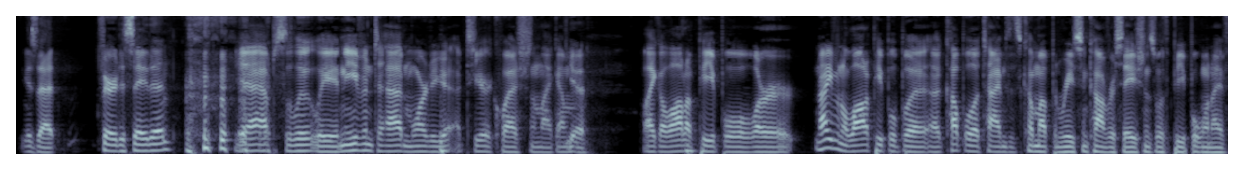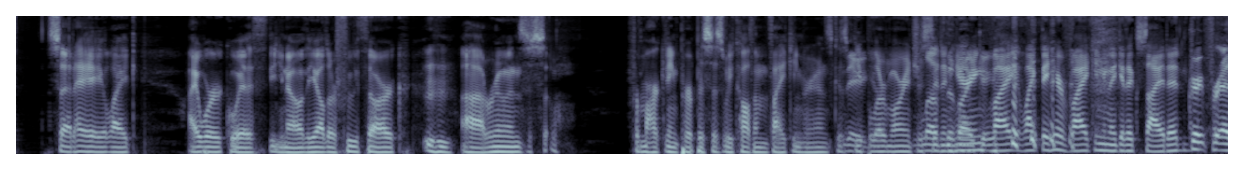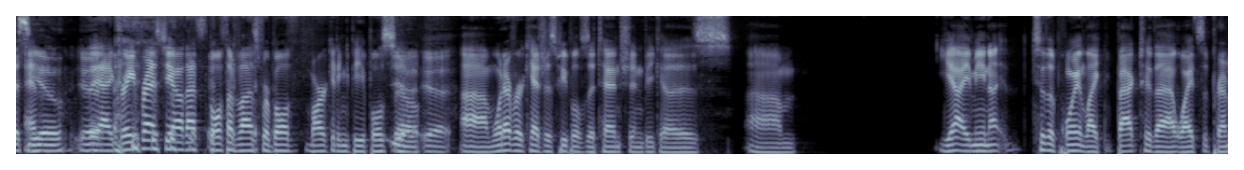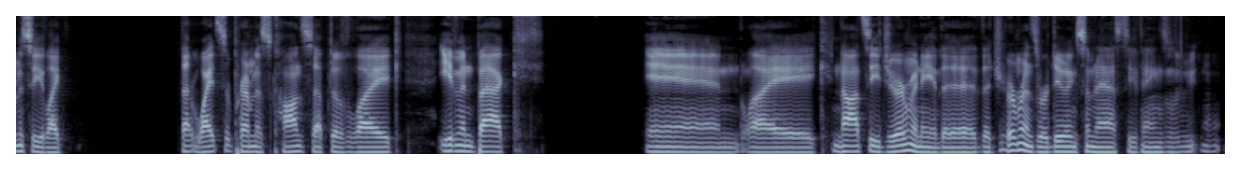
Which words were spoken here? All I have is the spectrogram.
Is that fair to say then? yeah absolutely and even to add more to your, to your question like i'm Yeah. like a lot of people or not even a lot of people but a couple of times it's come up in recent conversations with people when i've said hey like i work with you know the elder futhark Mhm. uh, so for marketing purposes we call them viking runes because people go. are more interested the in hearing vi- like they hear viking and they get excited Great for And- SEO. yeah. great for SEO. That's both of us. We're both marketing people. So yeah, yeah. um, whatever catches people's attention because um, yeah i mean I, to the point like back to that white supremacy like that white supremacist concept of like even back in like nazi germany the the germans were doing some nasty things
